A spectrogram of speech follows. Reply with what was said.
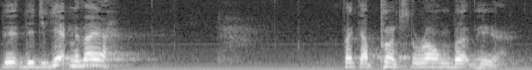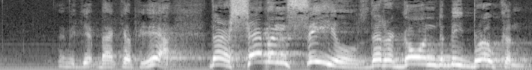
Did, did you get me there? I think I punched the wrong button here. Let me get back up here. Yeah. There are seven seals that are going to be broken.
